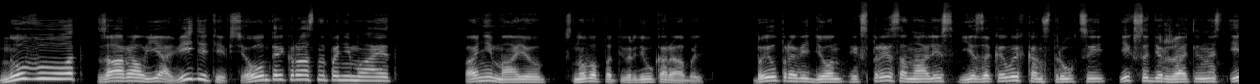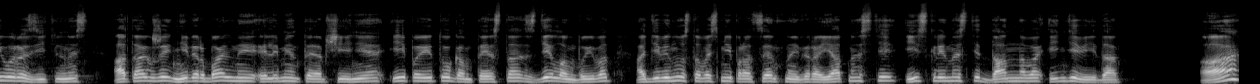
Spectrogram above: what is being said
«Ну вот!» – заорал я. «Видите, все он прекрасно понимает». «Понимаю», – снова подтвердил корабль. Был проведен экспресс-анализ языковых конструкций, их содержательность и выразительность, а также невербальные элементы общения и по итогам теста сделан вывод о 98% вероятности искренности данного индивида. «А?»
